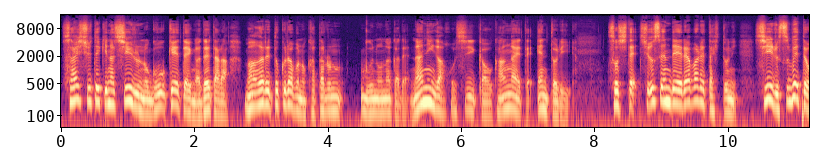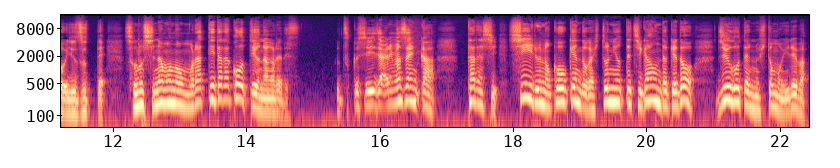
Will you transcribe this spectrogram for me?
最終的なシールの合計点が出たら、マーガレットクラブのカタログの中で何が欲しいかを考えてエントリー。そして抽選で選ばれた人にシールすべてを譲って、その品物をもらっていただこうっていう流れです。美しいじゃありませんか。ただし、シールの貢献度が人によって違うんだけど、15点の人もいれば、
